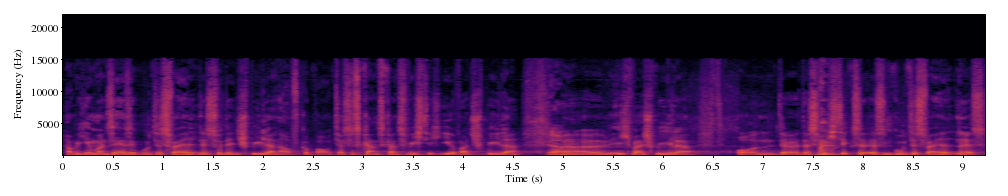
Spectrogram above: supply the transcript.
habe ich immer ein sehr, sehr gutes Verhältnis zu den Spielern aufgebaut. Das ist ganz, ganz wichtig. Ihr wart Spieler, Ja. ich war Spieler. Und äh, das Wichtigste ist ein gutes Verhältnis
